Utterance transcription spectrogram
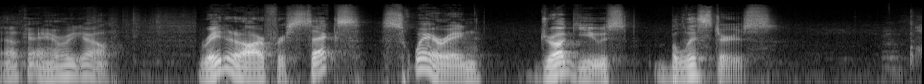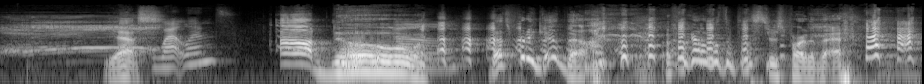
Okay, here we go. Rated R for sex, swearing, drug use, blisters. Yes. Wetlands? Oh no, oh. that's pretty good though. I forgot about the blisters part of that.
